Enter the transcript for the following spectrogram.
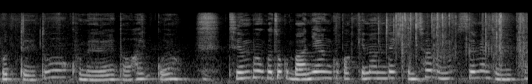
이것들도 구매를 더 했고요. 지금 보니까 조금 많이 한 것 같긴 한데 괜찮아요. 쓰면 되니까.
